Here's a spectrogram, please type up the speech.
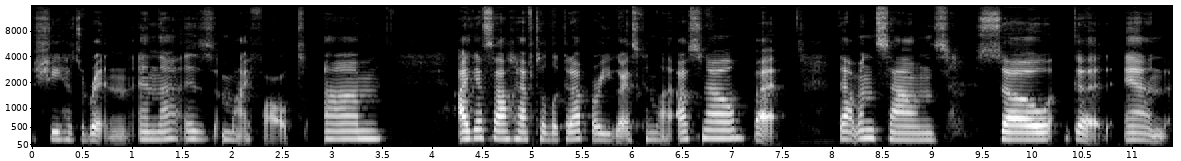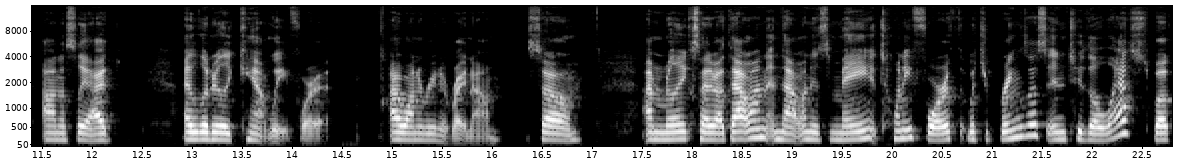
she has written, and that is my fault. Um, I guess I'll have to look it up, or you guys can let us know. But that one sounds so good, and honestly, I I literally can't wait for it. I want to read it right now. So I'm really excited about that one, and that one is May 24th, which brings us into the last book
